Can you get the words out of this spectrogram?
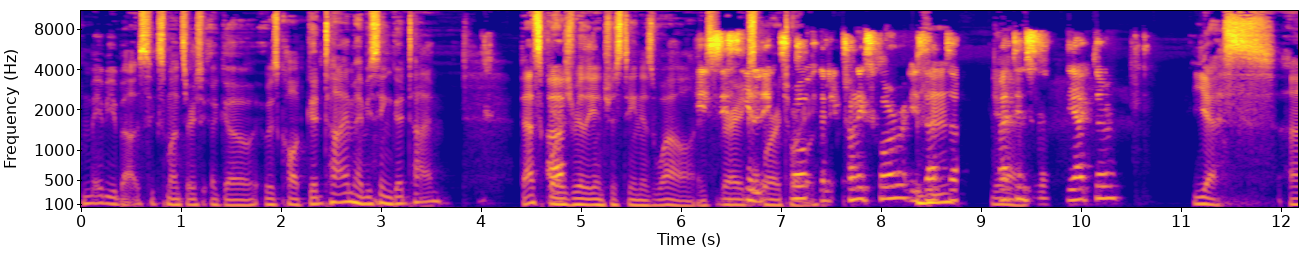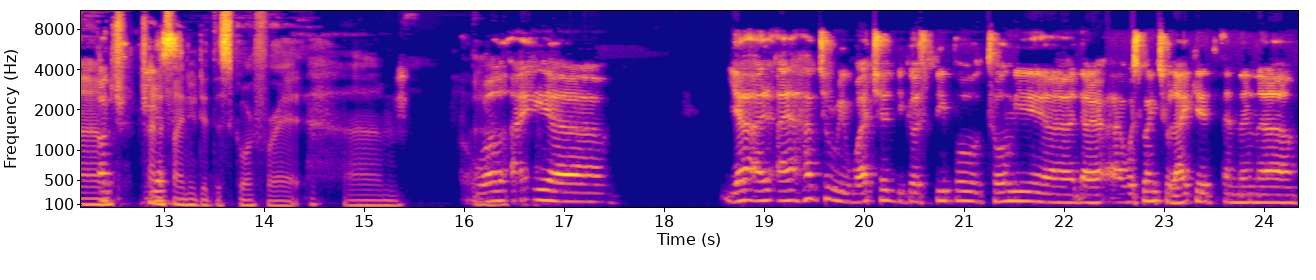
maybe about six months ago. It was called Good Time. Have you seen Good Time? That score uh, is really interesting as well. It's very exploratory. Electro, electronic score is mm-hmm. that uh, yeah. Pattinson, the actor? Yes. Um, okay. Trying yes. to find who did the score for it. Um, well, uh, I uh, yeah, I, I, have to rewatch it because people told me uh, that I was going to like it, and then uh,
